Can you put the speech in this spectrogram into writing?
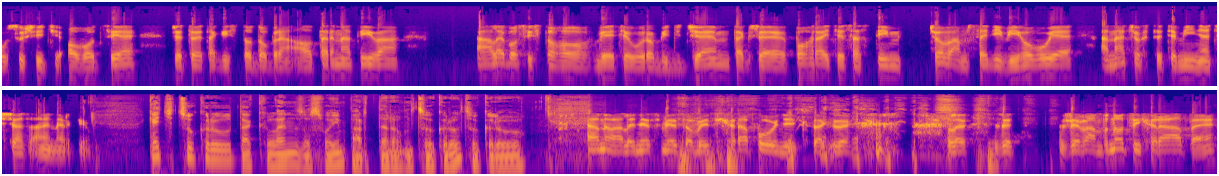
usušiť ovocie, že to je takisto dobrá alternatíva. Alebo si z toho viete urobiť džem, takže pohrajte sa s tým, čo vám sedí, vyhovuje a na čo chcete míňať čas a energiu. Keď cukru, tak len so svojím partnerom. Cukru, cukru. Áno, ale nesmie to byť chrapúnik, takže le, že, že vám v noci chrápe,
